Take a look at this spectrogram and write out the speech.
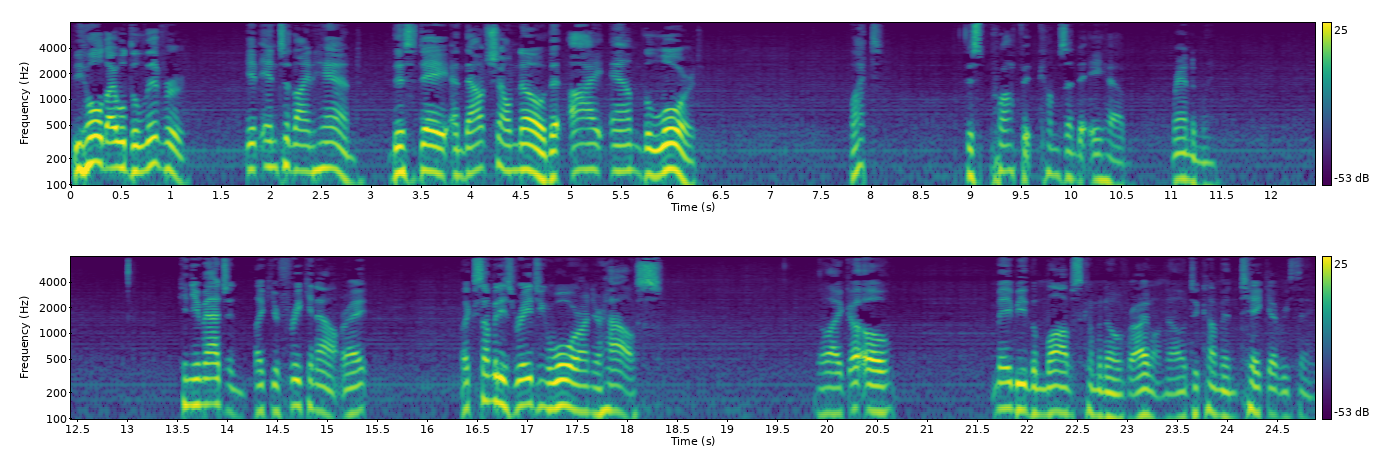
Behold, I will deliver it into thine hand this day, and thou shalt know that I am the Lord. What? This prophet comes unto Ahab randomly. Can you imagine? Like you're freaking out, right? Like somebody's raging war on your house. They're like, uh oh, maybe the mob's coming over, I don't know, to come and take everything.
